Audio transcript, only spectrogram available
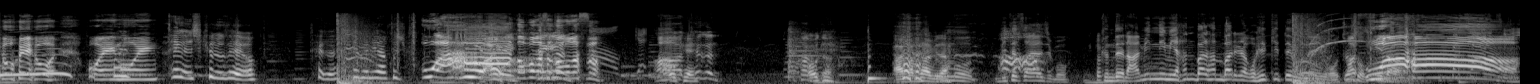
호해 호행 호행 퇴근 시켜주세요 퇴근 퇴근이 하고 싶 우와 넘어갔어 퇴근. 넘어갔어 아 오케이. 퇴근. 오케이 아 감사합니다. 뭐 밑에 써야지 뭐. 근데 라미님이 한 발 한 발이라고 했기 때문에 이거 어쩔 수 없습니다. 우와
